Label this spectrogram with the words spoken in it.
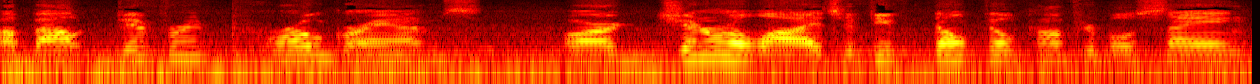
about different programs or generalize if you don't feel comfortable saying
